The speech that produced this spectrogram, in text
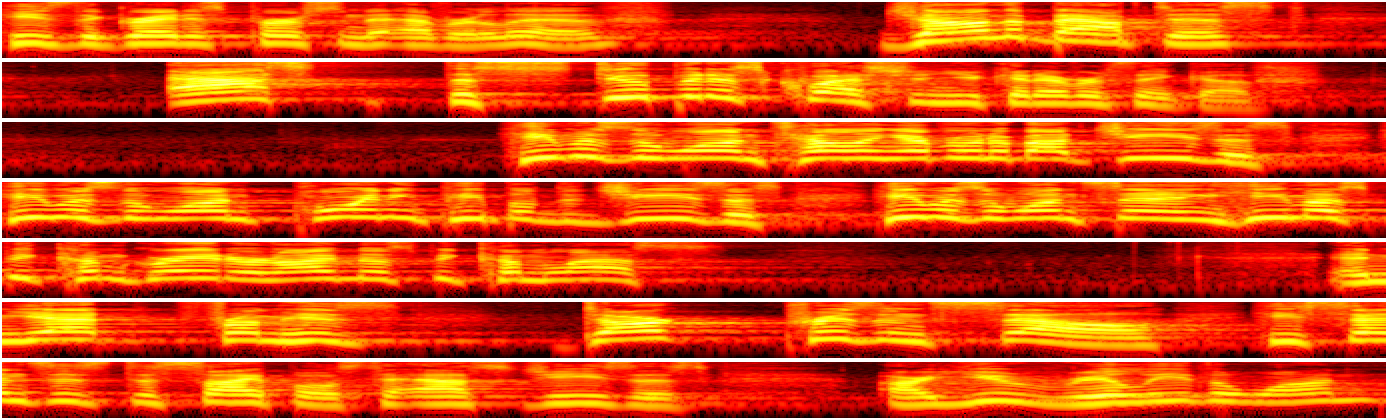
he's the greatest person to ever live. John the Baptist asked the stupidest question you could ever think of. He was the one telling everyone about Jesus. He was the one pointing people to Jesus. He was the one saying, He must become greater and I must become less. And yet, from his dark prison cell, he sends his disciples to ask Jesus, Are you really the one?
